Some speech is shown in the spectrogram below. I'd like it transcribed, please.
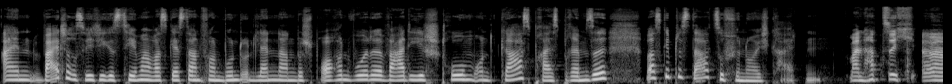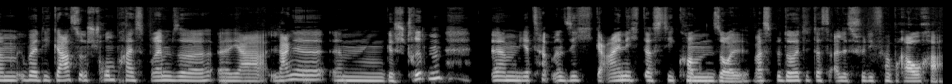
Ein weiteres wichtiges Thema, was gestern von Bund und Ländern besprochen wurde, war die Strom- und Gaspreisbremse. Was gibt es dazu für Neuigkeiten? Man hat sich ähm, über die Gas- und Strompreisbremse äh, ja lange ähm, gestritten. Ähm, jetzt hat man sich geeinigt, dass die kommen soll. Was bedeutet das alles für die Verbraucher?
